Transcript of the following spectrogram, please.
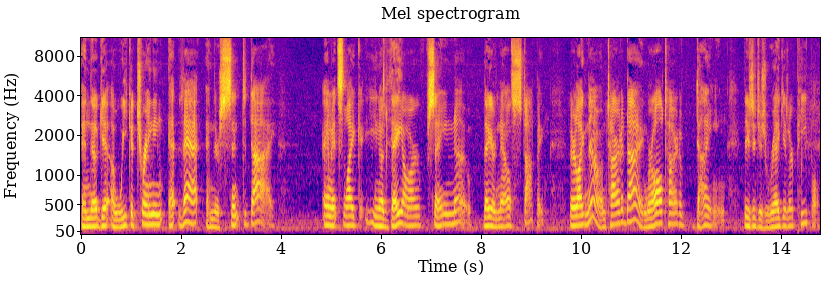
and they'll get a week of training at that and they're sent to die. And it's like, you know, they are saying no. They are now stopping. They're like, no, I'm tired of dying. We're all tired of dying. These are just regular people.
